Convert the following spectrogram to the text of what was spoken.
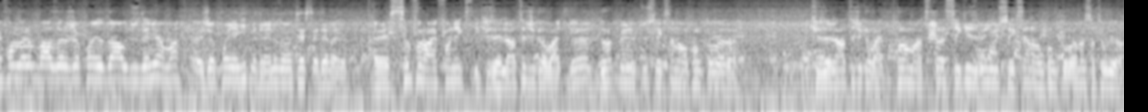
iPhone'ların bazıları Japonya'da daha ucuz deniyor ama e, Japonya'ya gitmedim henüz onu test edemedim. Evet, 0 iPhone X 256 GB'lı 4380 Hong Kong doları. 256 GB Pro Max'ta 8180 Hong Kong dolarına satılıyor.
